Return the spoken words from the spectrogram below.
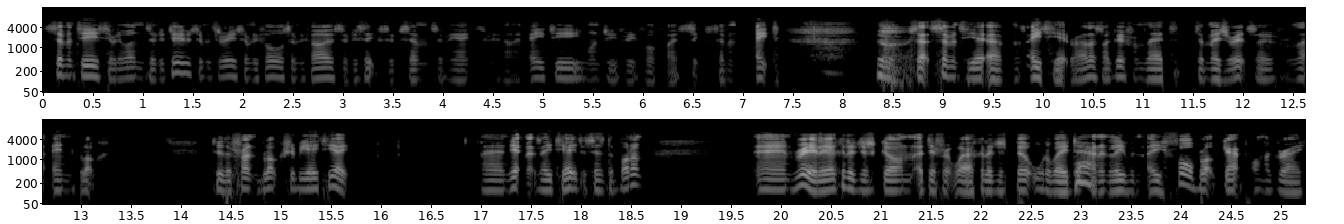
70, 71, 72, 73, 74, 75, 76, 77, 78, 79, 80, 1, 2, 3, 4, 5, 6, 7, 8. so that's 78, uh, that's 88 rather, so I go from there to, to measure it, so from that end block to the front block should be 88. And yep, that's 88, it says the bottom. And really, I could have just gone a different way. I could have just built all the way down and leaving a four block gap on the grey.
